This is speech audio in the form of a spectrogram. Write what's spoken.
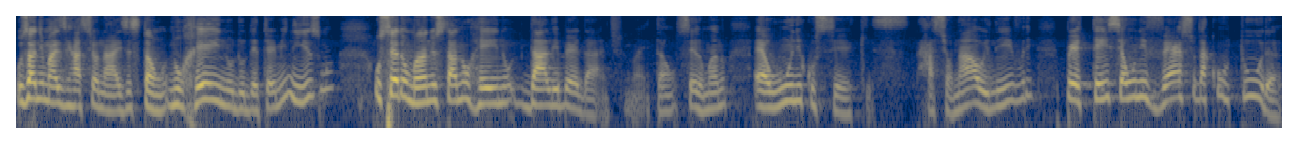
Os animais irracionais estão no reino do determinismo, o ser humano está no reino da liberdade. Né? Então, o ser humano é o único ser que, racional e livre, pertence ao universo da cultura,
